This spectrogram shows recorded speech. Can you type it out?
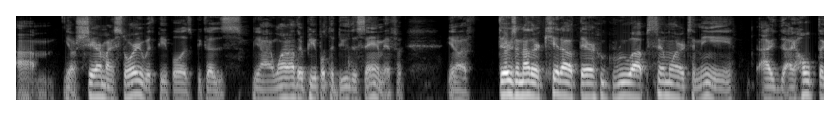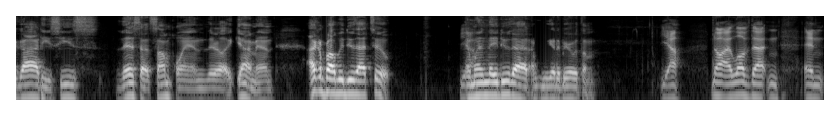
um, you know share my story with people is because you know I want other people to do the same. If you know if there's another kid out there who grew up similar to me, I I hope to God he sees this at some point and they're like, yeah, man, I could probably do that too. Yeah. And when they do that, I'm gonna get a beer with them. Yeah. No, I love that, and and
